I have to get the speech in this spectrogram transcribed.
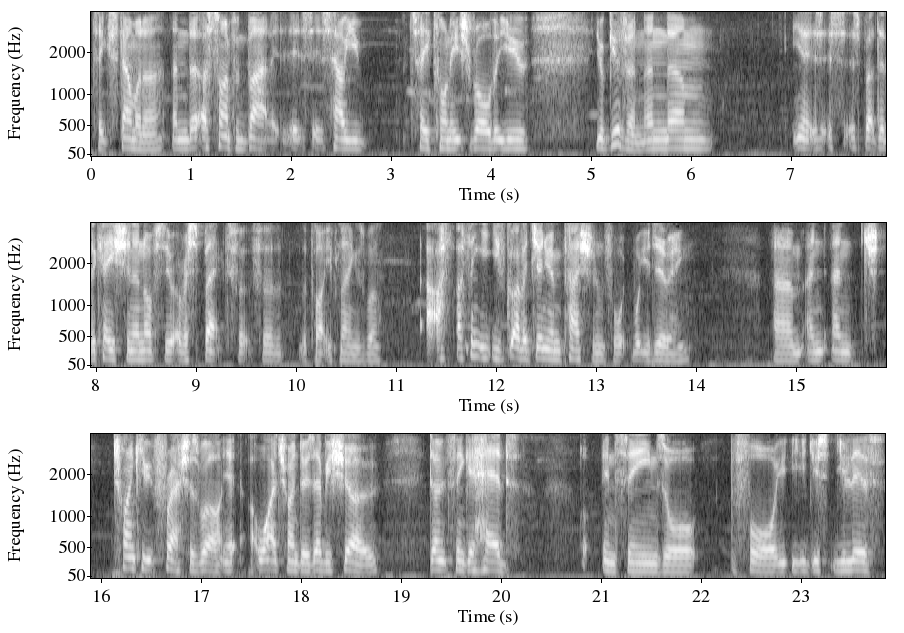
takes stamina, and uh, aside from that, it's it's how you take on each role that you you're given, and um, yeah, it's, it's it's about dedication and obviously a respect for for the, part you're playing as well. I, I think you've got to have a genuine passion for what you're doing, um, and and try and keep it fresh as well. Yeah, what I try and do is every show, don't think ahead in scenes or before. You, you just you live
